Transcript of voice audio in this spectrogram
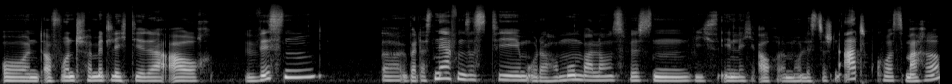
Und auf Wunsch vermittle ich dir da auch Wissen äh, über das Nervensystem oder Hormonbalance wissen, wie ich es ähnlich auch im holistischen Atemkurs mache.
